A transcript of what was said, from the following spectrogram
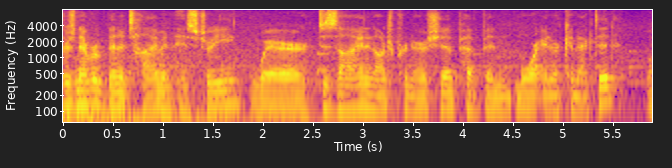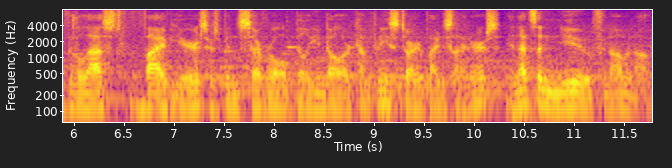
There's never been a time in history where design and entrepreneurship have been more interconnected. Over the last five years, there's been several billion dollar companies started by designers, and that's a new phenomenon.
